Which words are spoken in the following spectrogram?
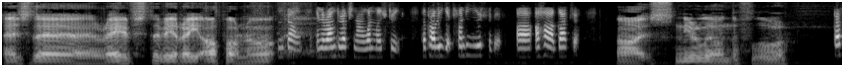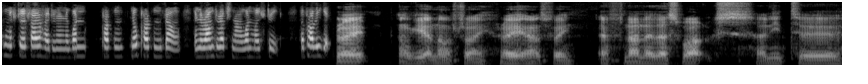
Is the revs to be right up or not? Oh, it's nearly on the floor. Right, I'll get another try. Right, that's fine. If none of this works, I need to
